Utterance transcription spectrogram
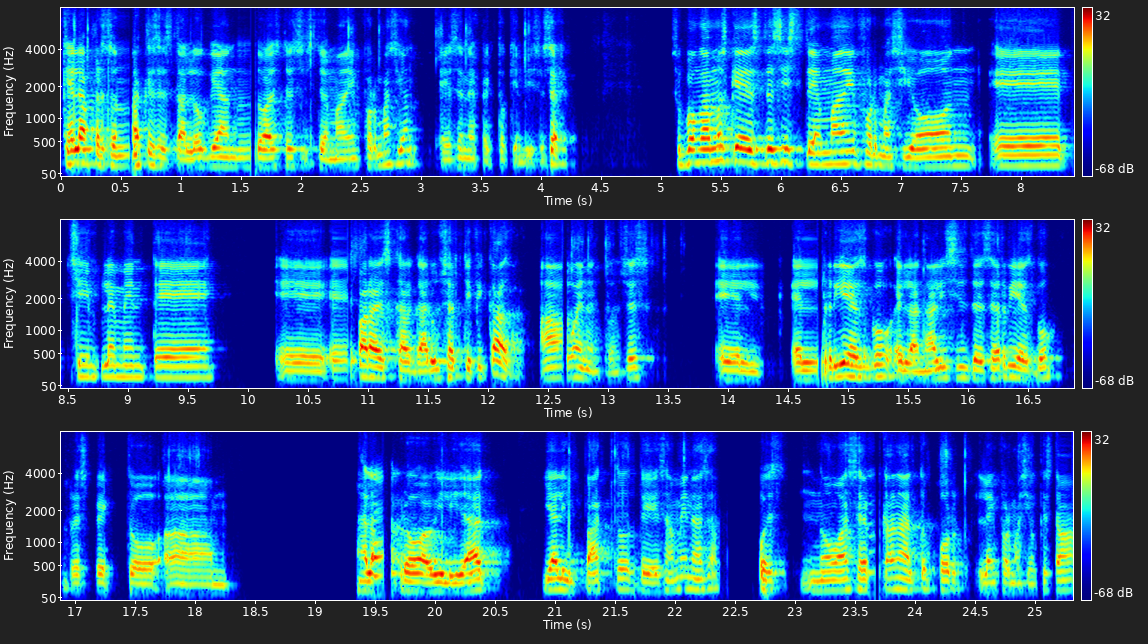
que la persona que se está logueando a este sistema de información es en efecto quien dice ser. Supongamos que este sistema de información eh, simplemente eh, es para descargar un certificado. Ah, bueno, entonces el, el, riesgo, el análisis de ese riesgo respecto a, a la probabilidad y al impacto de esa amenaza, pues no va a ser tan alto por la información que estamos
